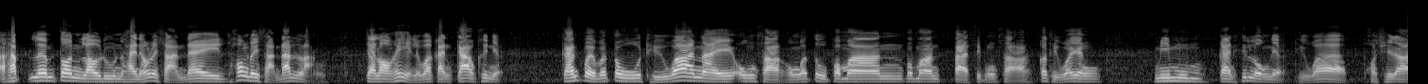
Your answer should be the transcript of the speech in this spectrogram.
อะครับเริ่มต้นเราดูภายในห้องโดยสารได้ห้องโดยสารด้านหลัง จะลองให้เห็นเลยว่าการก้าวขึ้นเนี่ยการเปิดประตูถือว่าในองศาของประตูประมาณประมาณ 80 องศา ก็ถือว่ายังมีมุมการขึ้นลงเนี่ยถือว่าพอใช้ได้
